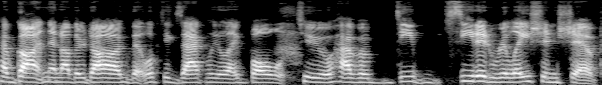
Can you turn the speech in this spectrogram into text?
have gotten another dog that looked exactly like Bolt to have a deep seated relationship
